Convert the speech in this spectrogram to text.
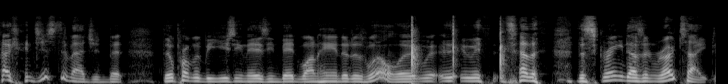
I can just imagine, but they'll probably be using theirs in bed one-handed as well. uh, With, with so the, the screen doesn't rotate.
